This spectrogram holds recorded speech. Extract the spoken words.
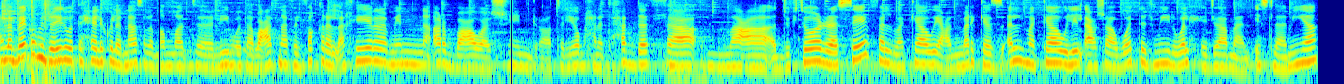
أهلا بكم من جديد وتحية لكل الناس اللي انضمت لمتابعتنا في الفقرة الأخيرة من 24 جرات، اليوم حنتحدث مع الدكتور سيف المكاوي عن مركز المكاوي للأعشاب والتجميل والحجامة الإسلامية.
